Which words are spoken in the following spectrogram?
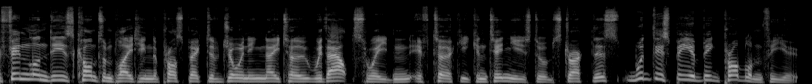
Finland is contemplating the prospect of joining NATO without Sweden if Turkey continues to obstruct this. Would this be a big problem for you?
